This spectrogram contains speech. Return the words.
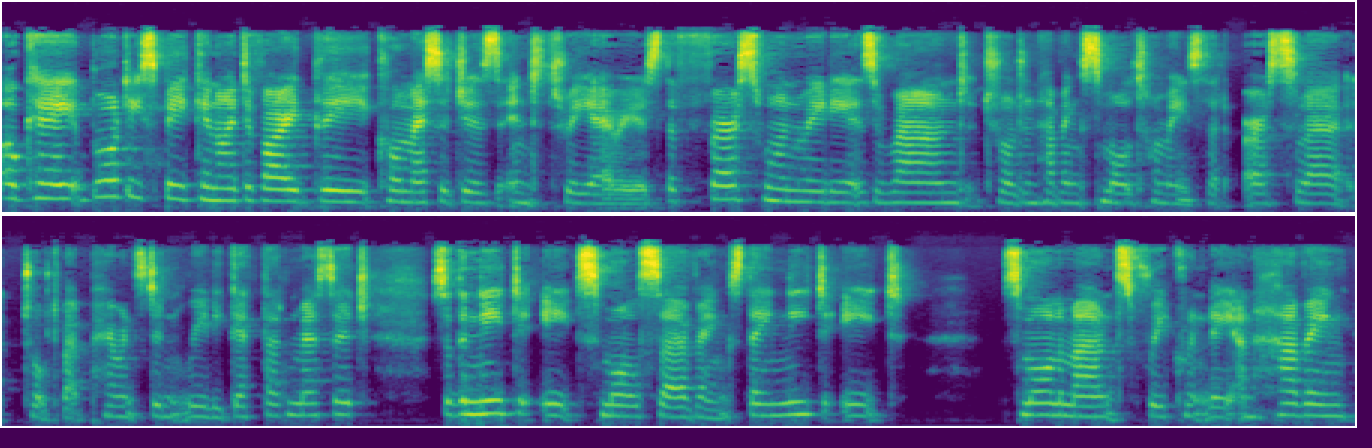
Okay, broadly speaking, I divide the core messages into three areas. The first one really is around children having small tummies that Ursula talked about. Parents didn't really get that message. So the need to eat small servings. They need to eat small amounts frequently and having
